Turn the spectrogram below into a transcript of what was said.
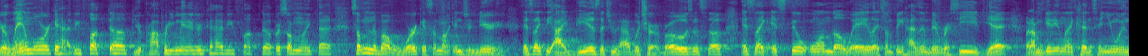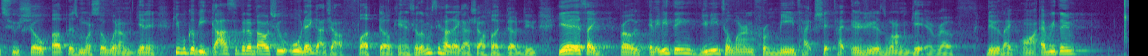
your landlord could have you fucked up, your property manager could have you fucked up or something like that. Something about work and something about engineering. It's like the ideas that you have with your bros and stuff. It's like it's still on the way, like something hasn't been received yet, but I'm getting like continuing to show up is more so what I'm getting. People could be gossiping about you. Ooh, they got y'all fucked up, cancer. Let me see how they got y'all fucked up, dude. Yeah, it's like, bro, if anything, you need to learn from me type shit, type energy is what I'm getting, bro. Dude, like on everything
